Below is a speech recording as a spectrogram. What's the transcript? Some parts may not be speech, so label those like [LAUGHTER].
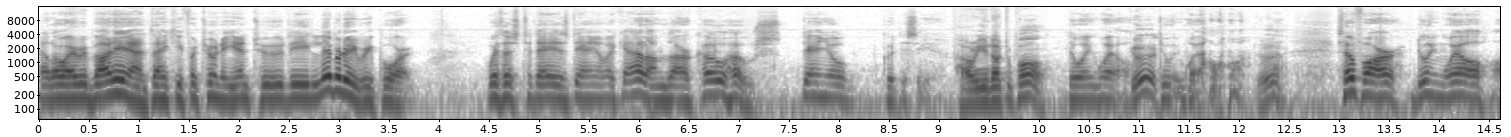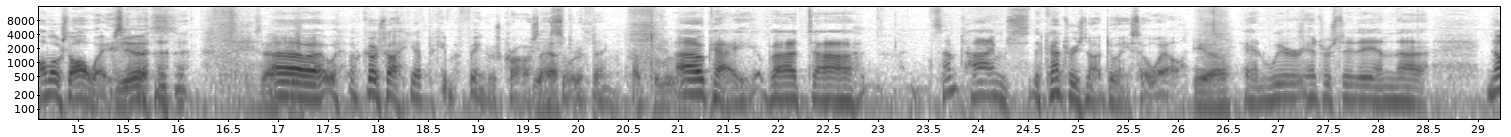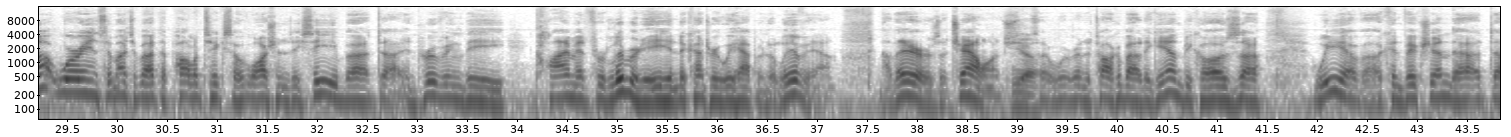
Hello, everybody, and thank you for tuning in to the Liberty Report. With us today is Daniel McAdams, our co host. Daniel, good to see you. How are you, Dr. Paul? Doing well. Good. Doing well. [LAUGHS] Good. so far, doing well almost always. [LAUGHS] Yes. exactly. Uh, of course, I have to keep my fingers crossed, You that sort to. of thing. Absolutely. Okay, but uh, sometimes the country's not doing so well. yeah. and we're interested in uh, not worrying so much about the politics of Washington, D.C., but uh, improving the climate for liberty in the country we happen to live in. Now, there's a challenge. Yeah. So, we're going to talk about it again because uh, we have a conviction that.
